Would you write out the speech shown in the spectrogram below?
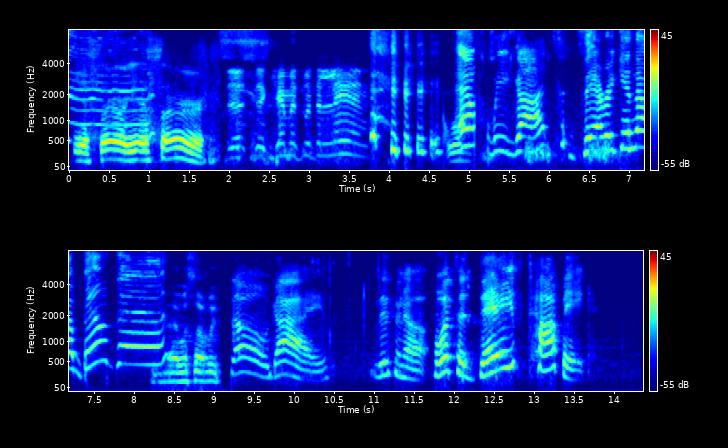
Yes, sir. Yes, sir. The, the chemist with the lens. Well, we got Derek in the building. Hey, what's up with So, guys, listen up. For today's topic,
